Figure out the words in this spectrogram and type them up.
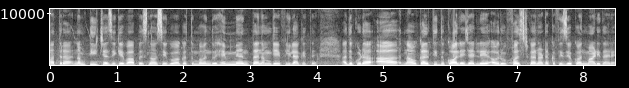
ಮಾತ್ರ ನಮ್ಮ ಟೀಚರ್ಸಿಗೆ ವಾಪಸ್ ನಾವು ಸಿಗುವಾಗ ತುಂಬ ಒಂದು ಹೆಮ್ಮೆ ಅಂತ ನಮಗೆ ಫೀಲ್ ಆಗುತ್ತೆ. ಅದು ಕೂಡ ಆ ನಾವು ಕಲ್ತಿದ್ದು ಕಾಲೇಜಲ್ಲೇ ಅವರು ಫಸ್ಟ್ ಕರ್ನಾಟಕ ಫಿಸಿಯೋಕಾನ್ ಮಾಡಿದ್ದಾರೆ.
